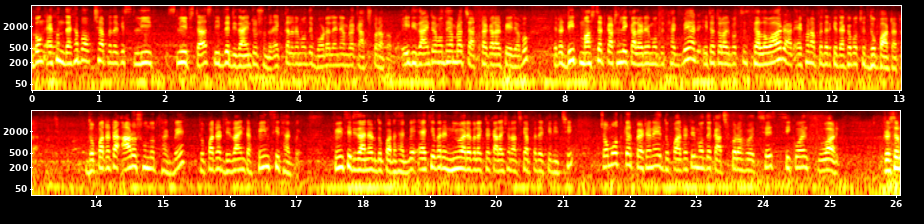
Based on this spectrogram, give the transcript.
এবং এখন দেখাবো হচ্ছে আপনাদেরকে স্লিভ স্লিভসটা স্লিভসের ডিজাইনটাও সুন্দর। এক কালারের মধ্যে বর্ডার লাইনে আমরা কাজ করা পাবো। এই ডিজাইনটার মধ্যে আমরা চারটা কালার পেয়ে যাব। এটা ডিপ মাস্টার্ড কাঠালি কালারের মধ্যে থাকবে আর এটা চলে আসবে হচ্ছে সালোয়ার। আর এখন আপনাদেরকে দেখাবো হচ্ছে দোপাটাটা। দোপাটাটা আরও সুন্দর থাকবে। দোপাটার ডিজাইনটা ফেন্সি থাকবে। ফেন্সি ডিজাইনের দোপাটা থাকবে। একেবারে নিউ অ্যারেবল একটা কালেকশন আজকে আপনাদেরকে দিচ্ছি। চমৎকার প্যাটার্নে দোপাটাটির মধ্যে কাজ করা হয়েছে সিকোয়েন্স ওয়ার্ক ড্রেসের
